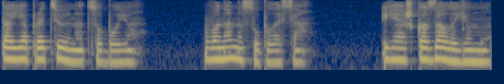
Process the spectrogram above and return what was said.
та я працюю над собою. Вона насупилася. Я ж казала йому,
